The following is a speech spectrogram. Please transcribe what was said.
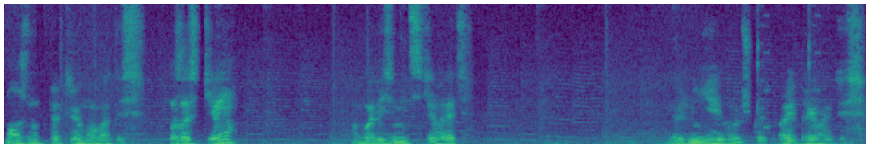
можна притримуватись за стіну або візьміть стілець. Однією ручкою притримайтесь.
